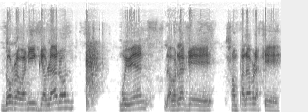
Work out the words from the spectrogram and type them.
dos rabaní que hablaron. Muy bien, la verdad que son palabras que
